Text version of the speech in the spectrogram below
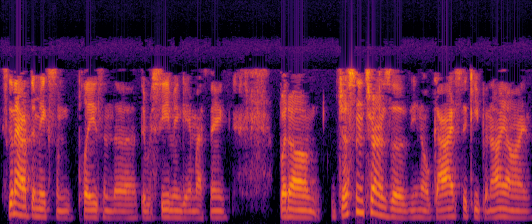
he's going to have to make some plays in the the receiving game, I think. But um just in terms of you know guys to keep an eye on,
